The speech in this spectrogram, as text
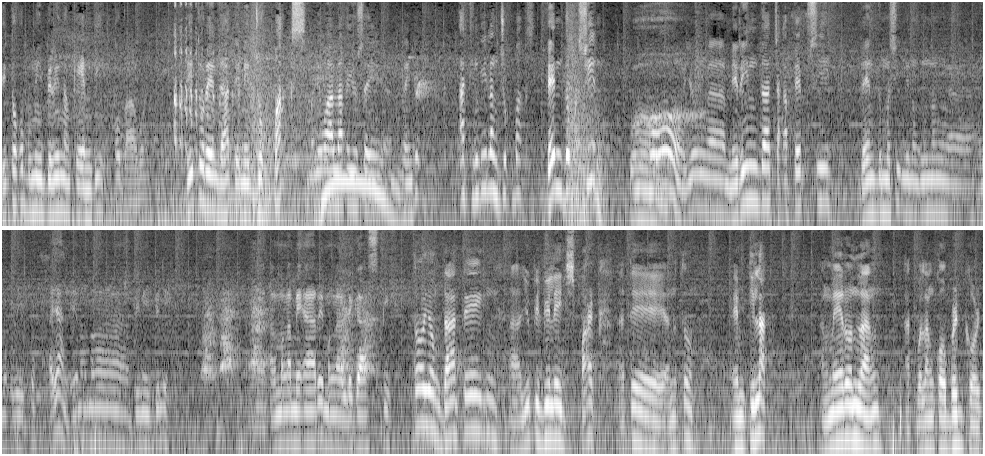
Dito ako bumibili ng candy. O, bawal. Dito rin dati may jukebox. Maniwala kayo sa hindi. At hindi lang jukebox. Vendo machine. Oo, yung ah, Mirinda tsaka Pepsi, Vendo machine, yun ang unang ah, ano ko rito. Ayan, yan ang mga binibili. Ah, ang mga may-ari, mga Legazpi. Ito yung dating ah, UP Village Park. Dati, ano to, empty lot. Ang meron lang at walang covered court,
